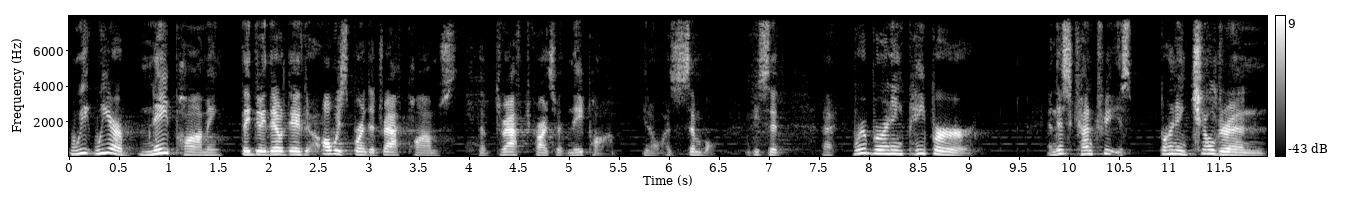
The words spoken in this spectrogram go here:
we, we are napalming. They, they, they, they always burn the draft palms the draft cards with napalm, you know, as a symbol. He said, uh, we're burning paper, and this country is burning children.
